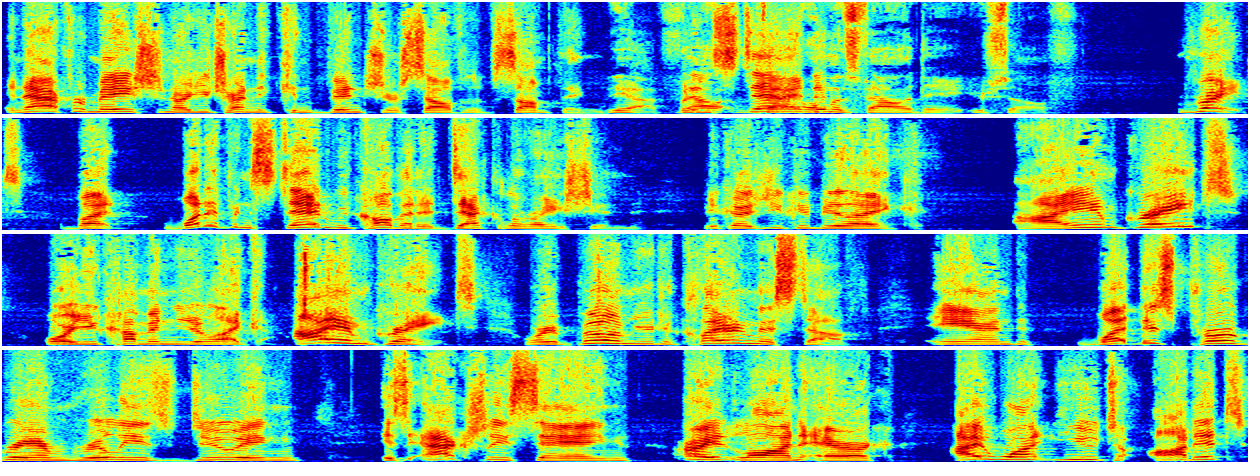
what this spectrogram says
In affirmation, are you trying to convince yourself of something? Yeah, But val- instead, val- almost validate yourself. Right. But what if instead we call that a declaration? Because you could be like, I am great, or you come in and you're like, I am great, or boom, you're declaring this stuff. And what this program really is doing is actually saying, All right, Lon, Eric, I want you to audit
